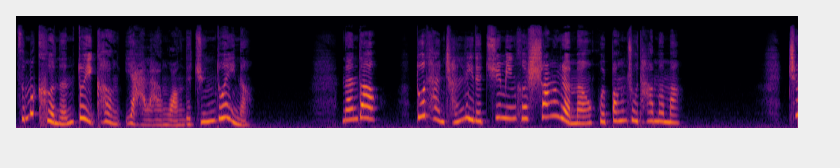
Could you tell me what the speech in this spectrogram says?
怎么可能对抗亚兰王的军队呢？难道多坦城里的居民和商人们会帮助他们吗？这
